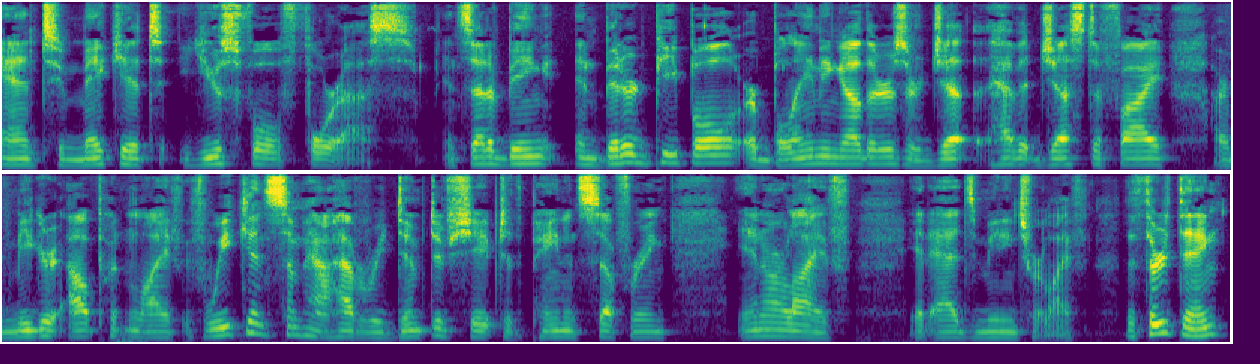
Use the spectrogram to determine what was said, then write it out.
and to make it useful for us. Instead of being embittered people or blaming others or ju- have it justify our meager output in life if we can somehow have a redemptive shape to the pain and suffering in our life it adds meaning to our life. The third thing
